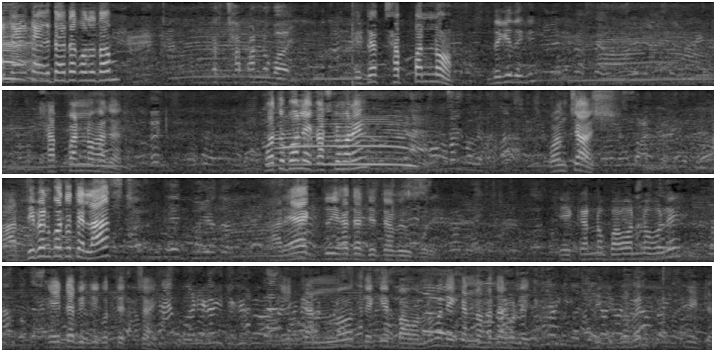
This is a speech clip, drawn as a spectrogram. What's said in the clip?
এটা এটা এটা এটা কত দাম? ভাই। এটা ছাপ্পান্ন। দেখি দেখি। ছাপ্পান্ন হাজার। কত বলে কাস্টমারে পঞ্চাশ আর দিবেন কততে? লাস্ট আর এক দুই হাজার যেতে হবে উপরে। একান্ন বাউান্ন হলে এটা বিক্রি করতে চাই। একান্ন থেকে বাউান্ন মানে একান্ন হাজার হলে বিক্রি করবেন এইটা।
